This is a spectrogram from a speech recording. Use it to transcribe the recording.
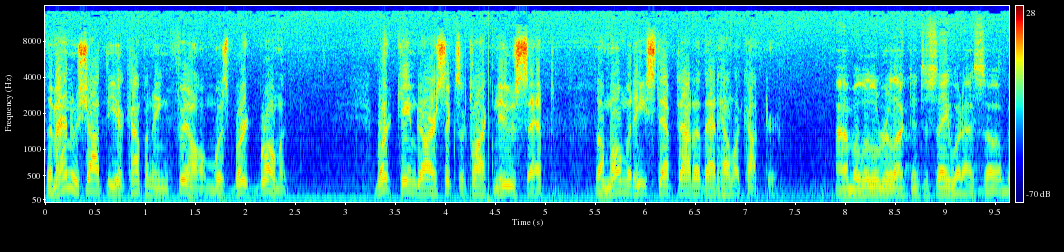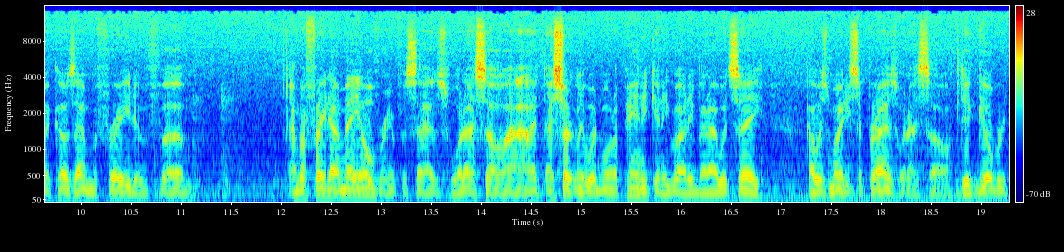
The man who shot the accompanying film was Bert Broman. Bert came to our 6 o'clock news set the moment he stepped out of that helicopter. I'm a little reluctant to say what I saw because I'm afraid of uh, I'm afraid I may overemphasize what I saw. I, I, certainly wouldn't want to panic anybody, but I would say I was mighty surprised what I saw. Dick Gilbert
